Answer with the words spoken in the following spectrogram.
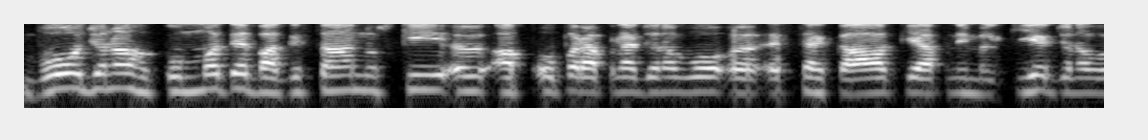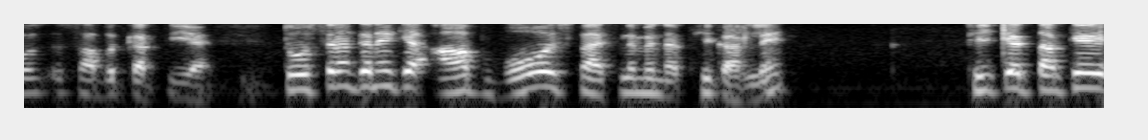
वो जो ना हुकूमत पाकिस्तान, उसकी ऊपर अपना जो ना वो इस्तेकाक या अपनी मलकियत जो ना वो साबित करती है। तो उस तरह करें कि आप वो इस फैसले में नथी कर लें, ठीक है, ताकि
